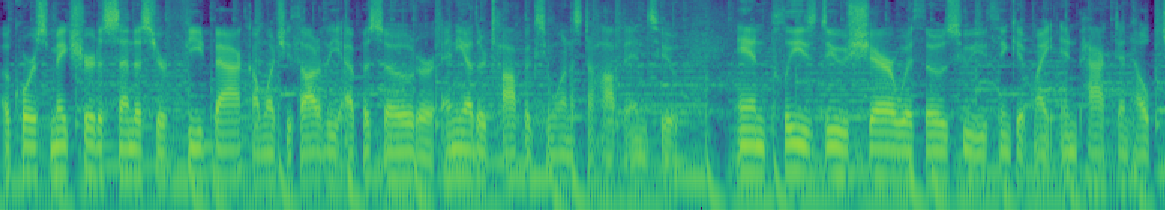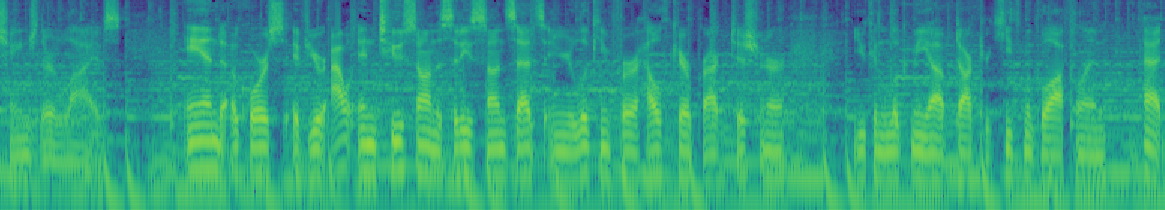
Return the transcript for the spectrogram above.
Of course, make sure to send us your feedback on what you thought of the episode or any other topics you want us to hop into. And please do share with those who you think it might impact and help change their lives. And of course, if you're out in Tucson, the city's sunsets, and you're looking for a healthcare practitioner, you can look me up, Dr. Keith McLaughlin, at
